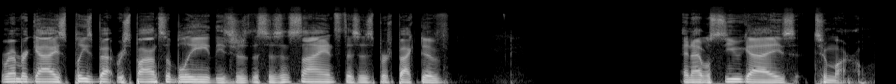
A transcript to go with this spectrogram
Remember, guys, please bet responsibly. These are, this isn't science. This is perspective. And I will see you guys tomorrow.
